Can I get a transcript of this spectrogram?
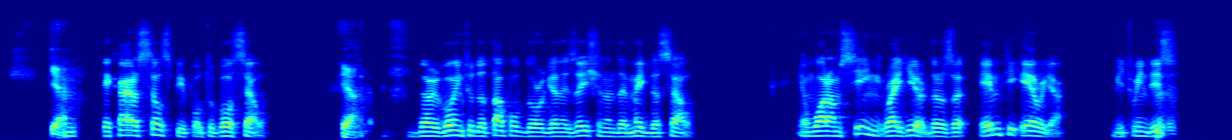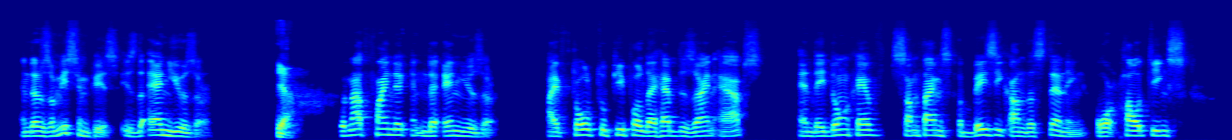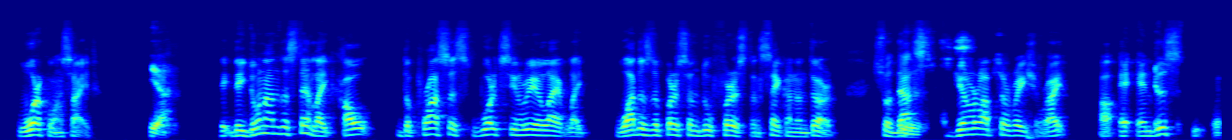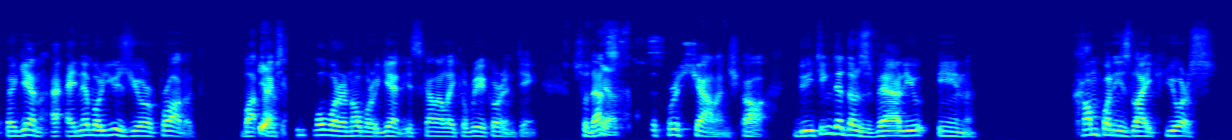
Yeah. And they hire salespeople to go sell. Yeah. They're going to the top of the organization and they make the sell. And what I'm seeing right here, there's an empty area between this, mm-hmm. and there's a missing piece is the end user. Yeah. We're not finding the end user. I've told to people that have design apps and they don't have sometimes a basic understanding or how things work on site. Yeah. They, they don't understand like how the process works in real life. Like what does the person do first and second and third? So that's mm. general observation, right? Uh, and this again, I, I, never use your product, but yeah. I've seen over and over again. It's kind of like a recurring thing. So that's yeah. the first challenge. Uh, do you think that there's value in companies like yours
